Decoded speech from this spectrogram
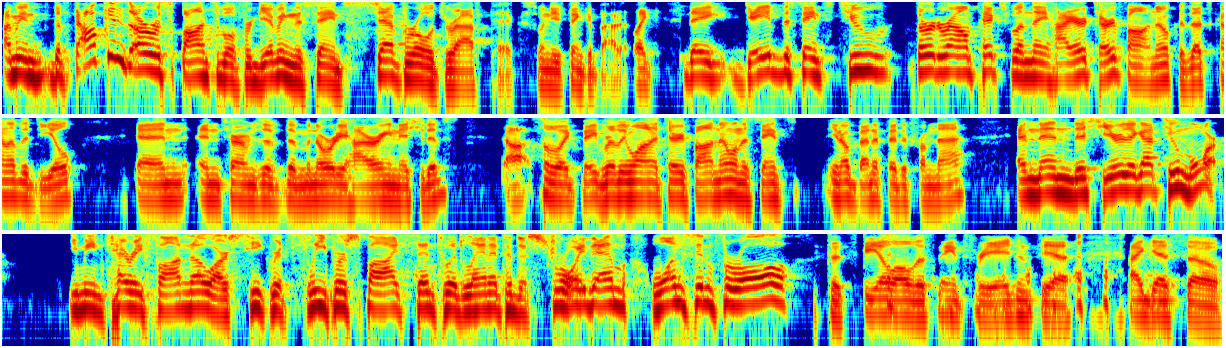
I mean, the Falcons are responsible for giving the Saints several draft picks when you think about it. Like they gave the Saints two third round picks when they hired Terry Fontenot, because that's kind of the deal. And in terms of the minority hiring initiatives. Uh, so like they really wanted Terry Fontenot and the Saints, you know, benefited from that. And then this year they got two more. You mean Terry Fontenot, our secret sleeper spy sent to Atlanta to destroy them once and for all? To steal all the Saints free agents. Yeah, I guess so.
